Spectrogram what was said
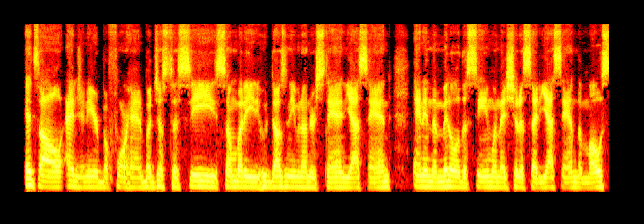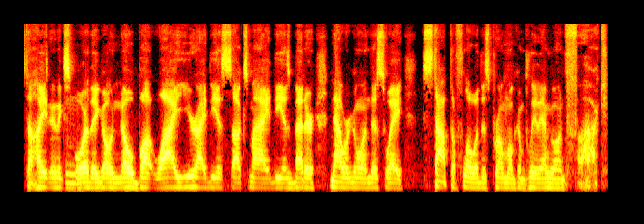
it's all engineered beforehand. But just to see somebody who doesn't even understand yes and and in the middle of the scene when they should have said yes and the most to heighten and mm. explore, they go no, but why? Your idea sucks. My idea is better. Now we're going this way. Stop the flow of this promo completely. I'm going fuck.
